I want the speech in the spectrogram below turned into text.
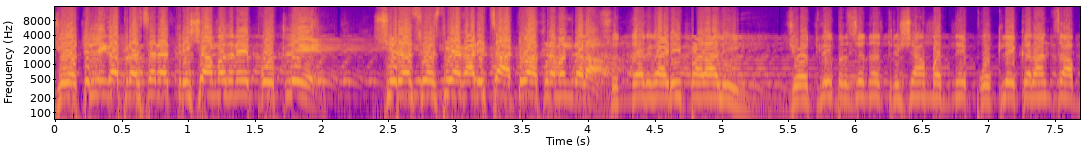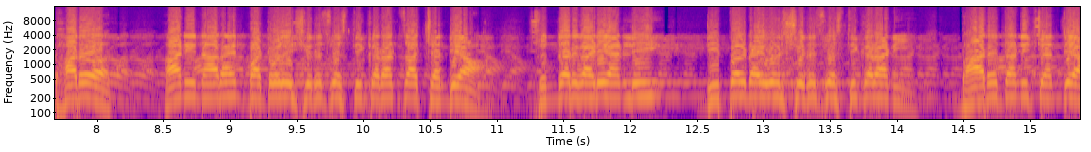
ज्योतिर्लिंग प्रसन्न त्रिशा मधने पोचले शिरस्वस्ती या गाडीचा आठवा क्रमांकाला सुंदर गाडी पळाली. ज्योतली प्रसन्न त्रिशा मधने पोतलेकरांचा भारत आणि नारायण पाटोळे शिरस्वस्तीकरांचा चंद्या. सुंदर गाडी आणली. दीपक ड्रायव्हर शिरस्वस्तीकरांनी भारत आणि चंद्या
